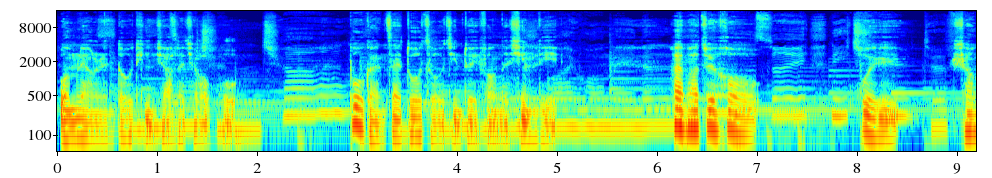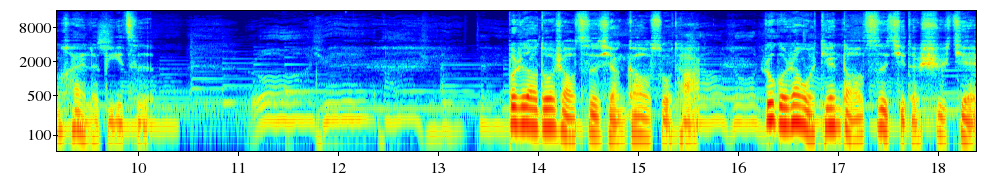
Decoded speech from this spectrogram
我们两人都停下了脚步，不敢再多走进对方的心里，害怕最后会伤害了彼此。不知道多少次想告诉他，如果让我颠倒自己的世界，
